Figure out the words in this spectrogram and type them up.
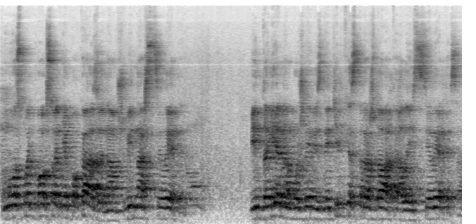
Тому Господь Бог сьогодні показує нам, що Він наш зцілитель. Він дає нам можливість не тільки страждати, але й зцілитися.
